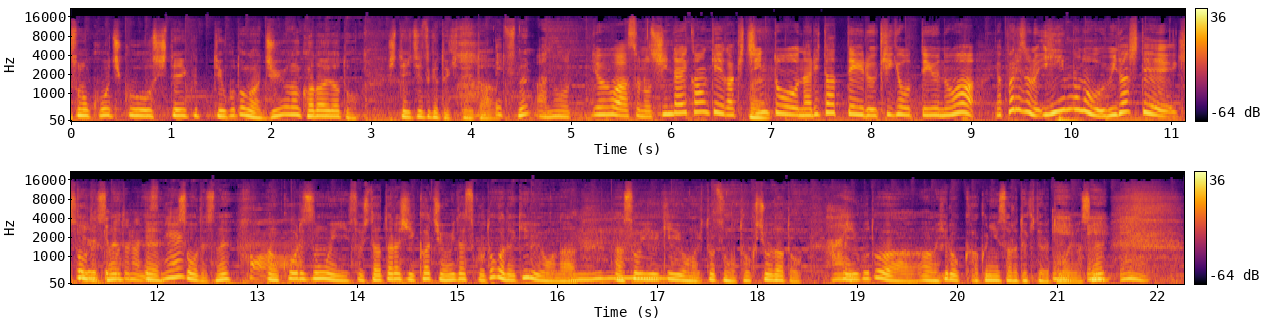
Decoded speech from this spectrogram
その構築をしていくっていうことが重要な課題だとして位置づけてきていたんですね。あの要はその信頼関係がきちんと成り立っている企業っていうのは、はい、やっぱりそのいいものを生み出してきてるってことなんですね。そうですね。あの効率もいい、そして新しい価値を生み出すことができるような、うそういう企業の一つの特徴だと、はい、いうことはあの広く確認されてきていると思いますね。えええ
